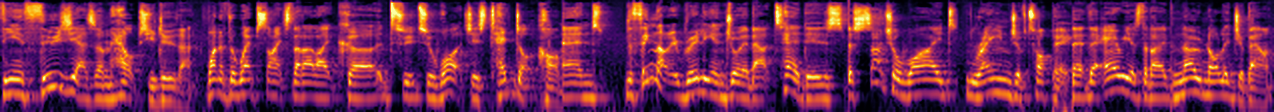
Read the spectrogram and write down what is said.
The enthusiasm helps you do that. One of the websites that I like uh, to, to watch is TED.com. And the thing that I really enjoy about TED is there's such a wide range of topics. The, areas that I have no knowledge about.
